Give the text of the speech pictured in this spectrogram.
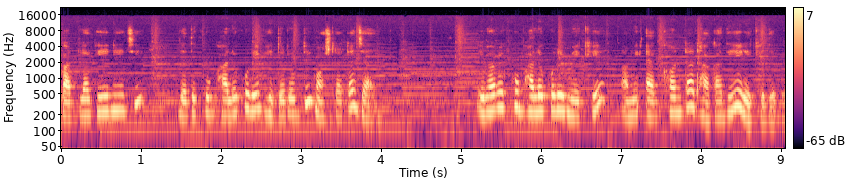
কাট লাগিয়ে নিয়েছি, যাতে খুব ভালো করে ভেতর অবধি মশলাটা যায়। এভাবে খুব ভালো করে মেখে আমি এক ঘণ্টা ঢাকা দিয়ে রেখে দেব।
